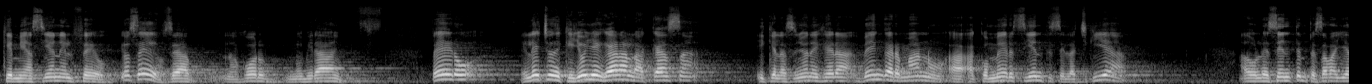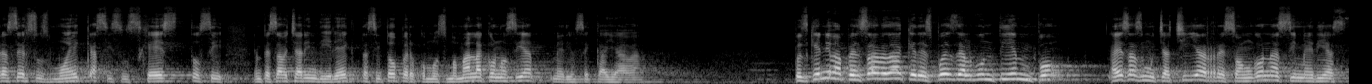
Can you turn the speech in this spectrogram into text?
que me hacían el feo. Yo sé, o sea, a lo mejor me miraban, pero el hecho de que yo llegara a la casa y que la señora dijera, venga hermano a, comer, siéntese, la chiquilla adolescente empezaba ayer a hacer sus muecas y sus gestos y empezaba a echar indirectas y todo, pero como su mamá la conocía, medio se callaba. Pues quién iba a pensar, ¿verdad? Que después de algún tiempo a esas muchachillas rezongonas y medias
